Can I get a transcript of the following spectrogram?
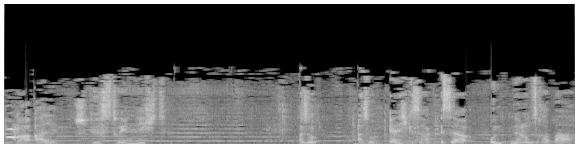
Überall. Spürst du ihn nicht? Also, also ehrlich gesagt, ist er unten in unserer Bar.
